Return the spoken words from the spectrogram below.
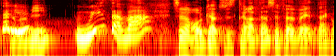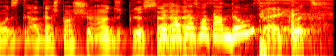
Salut. Ça va bien? Oui, ça va. C'est drôle, quand tu dis 30 ans, ça fait 20 ans qu'on dit 30 ans. Je pense que je suis rendu plus à... T'es rendu à 72? Ben écoute,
